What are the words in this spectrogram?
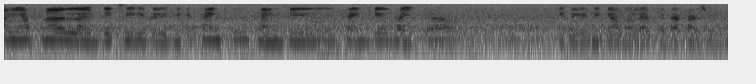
আমি আপনার লাইভ দেখছি ইতালি থেকে। Thank you thank you thank you ভাইয়া। ইতালি থেকে আমার লাইভটা দেখার জন্য।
